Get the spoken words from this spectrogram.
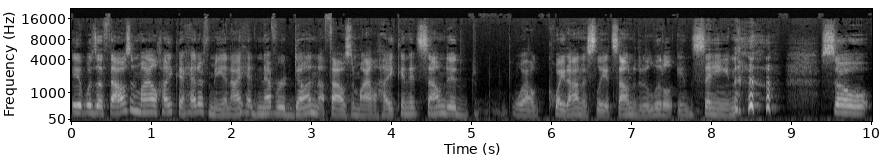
it was a thousand mile hike ahead of me, and I had never done a thousand mile hike, and it sounded, well, quite honestly, it sounded a little insane. so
